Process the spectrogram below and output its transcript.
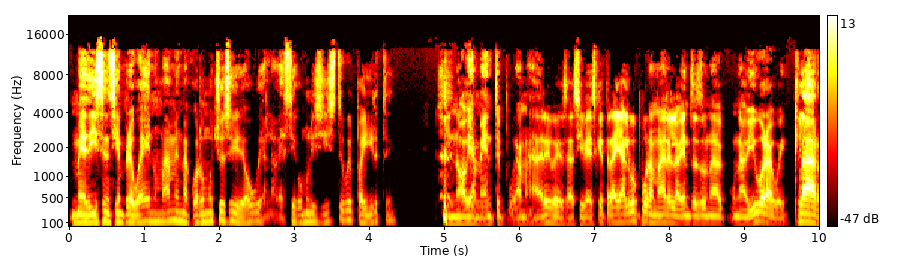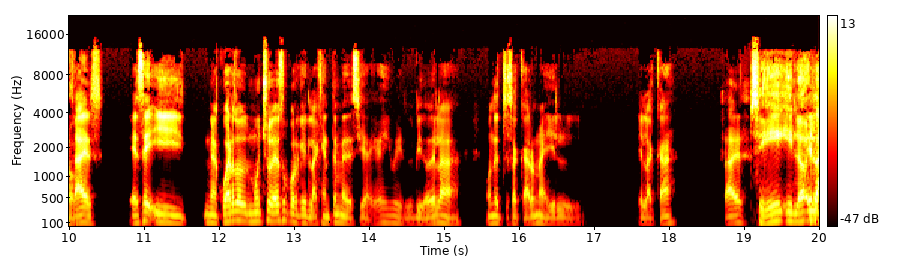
me dicen siempre, güey, no mames, me acuerdo mucho de ese video, güey, a la bestia, ¿cómo lo hiciste, güey, para irte? Y no, obviamente, pura madre, güey. O sea, si ves que trae algo, pura madre, le avientas una, una víbora, güey. Claro. ¿Sabes? Ese, y me acuerdo mucho de eso porque la gente me decía, güey, el video de la. donde te sacaron ahí el. el acá. ¿Sabes? Sí, y lo, digo,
